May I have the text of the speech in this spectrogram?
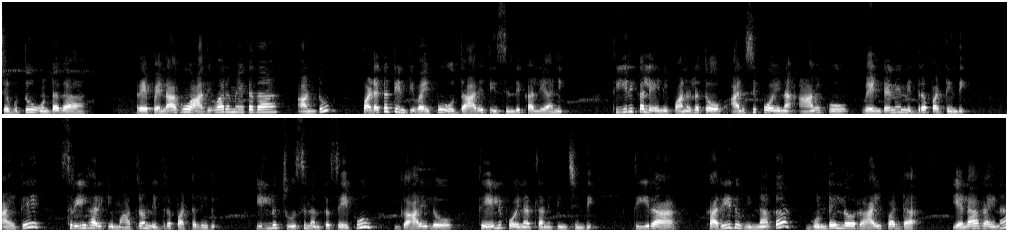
చెబుతూ ఉండగా రేపెలాగూ ఆదివారమే కదా అంటూ పడకటింటి వైపు దారి తీసింది కళ్యాణి. తీరిక లేని పనులతో అలసిపోయిన ఆమెకు వెంటనే నిద్ర పట్టింది. అయితే శ్రీహరికి మాత్రం నిద్ర పట్టలేదు. ఇల్లు చూసినంతసేపు గాలిలో తేలిపోయినట్లు అనిపించింది తీరా ఖరీదు విన్నాక గుండెల్లో రాయి పడ్డా ఎలాగైనా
